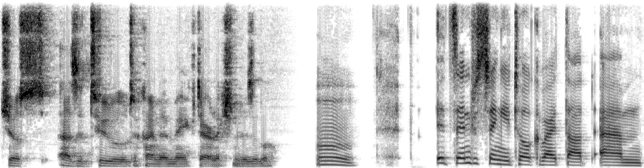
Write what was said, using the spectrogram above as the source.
just as a tool to kind of make dereliction visible. Mm. It's interesting you talk about that. Um,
